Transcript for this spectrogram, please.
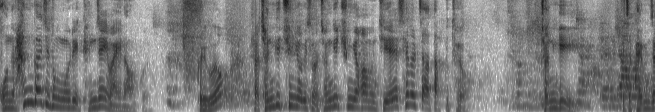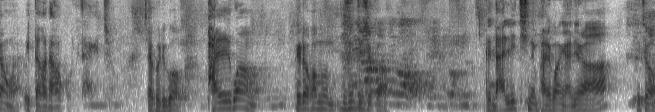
오늘 한 가지 동물이 굉장히 많이 나올 거예요. 그리고요, 자, 전기 충격 있으면 전기 충격하면 뒤에 세 글자가 딱 붙어요. 전기, 그쵸, 뱀장어 이따가 나올 겁니다. 알겠죠? 자, 그리고 발광이라고 하면 무슨 뜻일까? 그 난리치는 발광이 아니라, 그죠?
